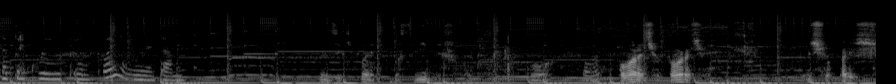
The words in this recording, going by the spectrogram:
Да прикольно, прям понял там. Закипает, просто видно, что О. О. Поворачивай, поворачивай еще прыщ.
